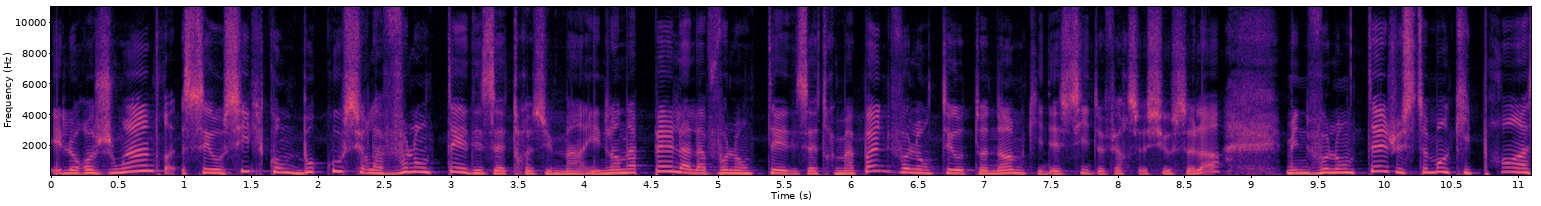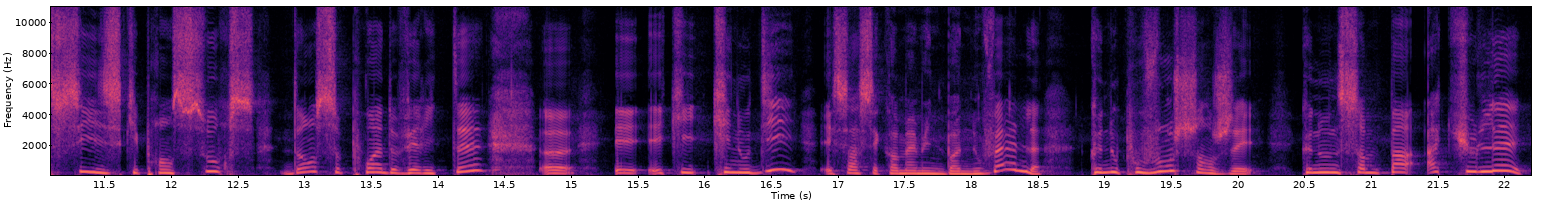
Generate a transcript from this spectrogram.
Et le rejoindre, c'est aussi, il compte beaucoup sur la volonté des êtres humains. Il en appelle à la volonté des êtres humains. Pas une volonté autonome qui décide de faire ceci ou cela, mais une volonté justement qui prend assise, qui prend source dans ce point de vérité euh, et, qui, qui nous dit, et ça c'est quand même une bonne nouvelle, que nous pouvons changer, que nous ne sommes pas acculés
